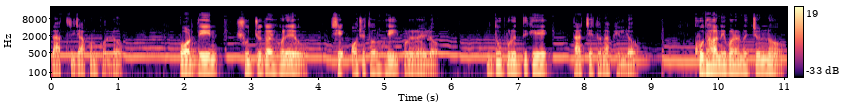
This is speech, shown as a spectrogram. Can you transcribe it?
রাত্রি যাপন করল। পরদিন সূর্যোদয় হলেও সে অচেতন হয়েই পড়ে রইল। দুপুরের দিকে তার চেতনা ফিরল। ক্ষুধা নিবারণের জন্য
